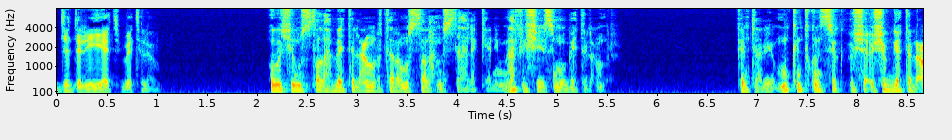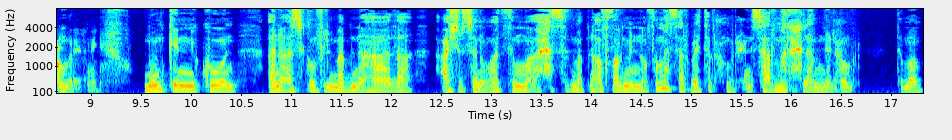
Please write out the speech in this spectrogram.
جدلية بيت العمر. أول شيء مصطلح بيت العمر ترى مصطلح مستهلك يعني ما في شيء اسمه بيت العمر. فهمت علي؟ ممكن تكون شقة العمر يعني. ممكن يكون أنا أسكن في المبنى هذا عشر سنوات ثم أحس المبنى أفضل منه فما صار بيت العمر يعني صار مرحلة من العمر. تمام؟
